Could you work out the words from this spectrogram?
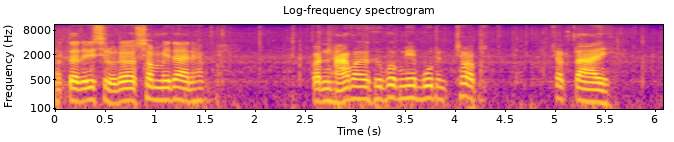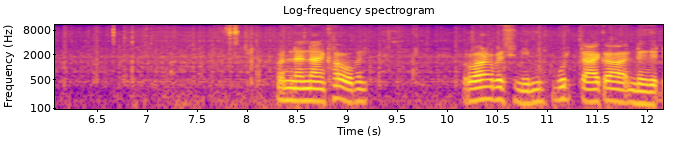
มอเตอร์ตัวนี้สรุปแล้วซ่อมไม่ได้นะครับปัญหามันก็คือพวกนี้บูทมันชอบชอบตายคนนานๆเข้ามันร้อนก็เป็นสนิมบุดตายก็หนืด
